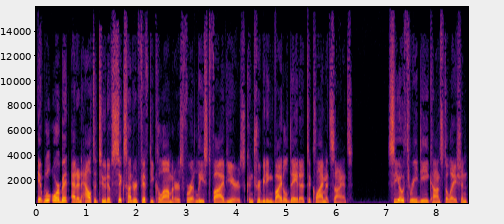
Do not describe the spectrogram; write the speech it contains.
It will orbit at an altitude of 650 kilometers for at least five years, contributing vital data to climate science. CO3D constellation,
